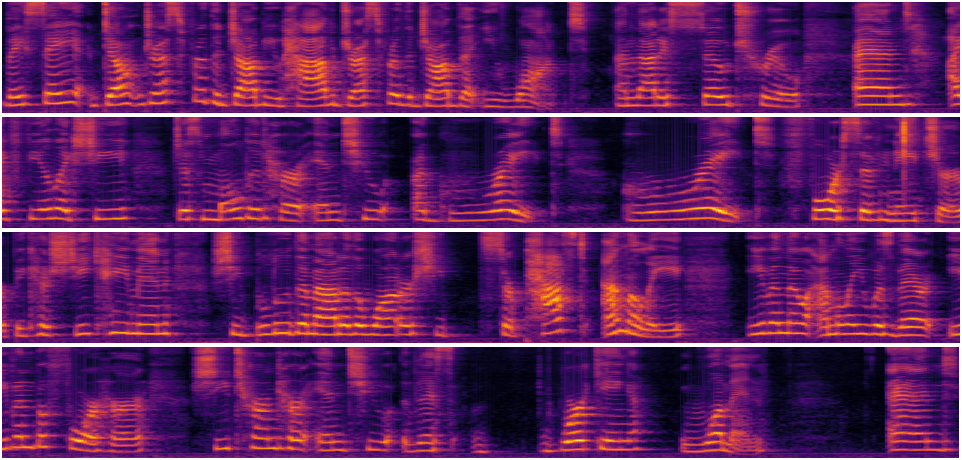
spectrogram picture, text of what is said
They say don't dress for the job you have, dress for the job that you want. And that is so true. And I feel like she just molded her into a great, great force of nature because she came in, she blew them out of the water, she surpassed Emily, even though Emily was there even before her. She turned her into this working woman. And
